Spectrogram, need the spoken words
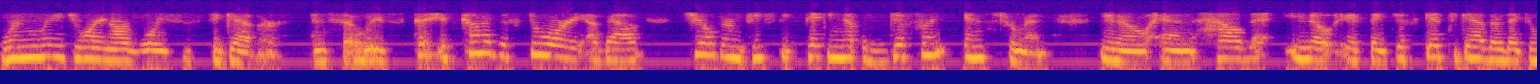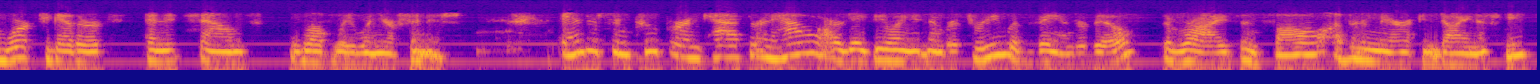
when we join our voices together. And so it's, it's kind of a story about children pick- picking up a different instrument, you know, and how that, you know, if they just get together, they can work together and it sounds lovely when you're finished. Anderson Cooper and Catherine Howe are debuting at number three with Vanderbilt, The Rise and Fall of an American Dynasty.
